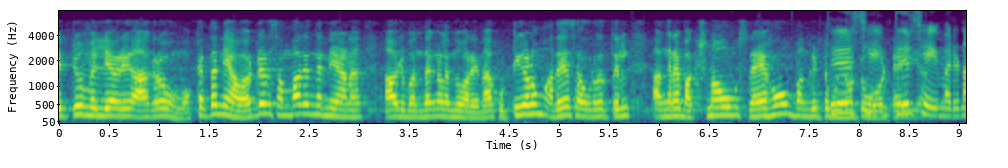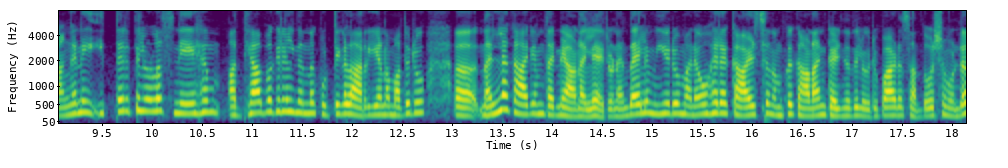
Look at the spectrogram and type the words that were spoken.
ഏറ്റവും വലിയ ഒരു ആഗ്രഹവും ഒക്കെ തന്നെയാണ്. അവരുടെ ഒരു സമ്പാദ്യം തന്നെയാണ് ആ ഒരു ബന്ധങ്ങൾ എന്ന് പറയുന്നത്. ആ കുട്ടികളും അതേ സൗഹൃദത്തിൽ അങ്ങനെ ഭക്ഷണവും സ്നേഹവും പങ്കിട്ട് മുന്നോട്ട് പോകട്ടെ. തീർച്ചയായും അരുൺ. അങ്ങനെ ഇത്തരത്തിലുള്ള സ്നേഹം അധ്യാപകരിൽ നിന്ന് കുട്ടികൾ അറിയണം. അതൊരു നല്ല കാര്യം തന്നെയാണ് അല്ലേ അരുൺ? എന്തായാലും ഈ ഒരു മനോഹര കാഴ്ച നമുക്ക് കാണാൻ കഴിഞ്ഞതിൽ ഒരുപാട് സന്തോഷമുണ്ട്.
